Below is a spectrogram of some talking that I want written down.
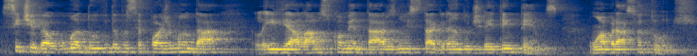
Se tiver alguma dúvida, você pode mandar enviar lá nos comentários no Instagram do Direito em Temas. Um abraço a todos.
